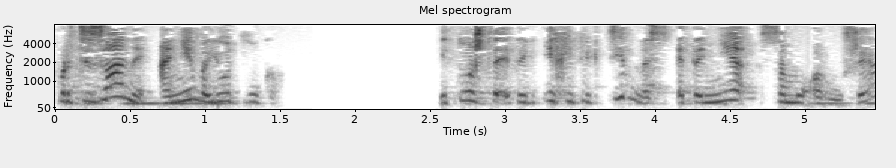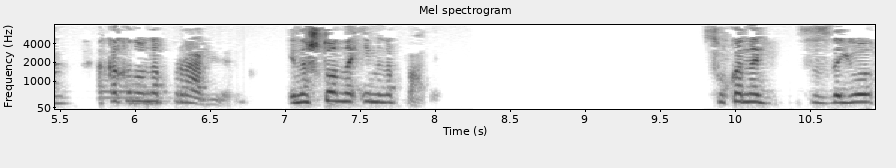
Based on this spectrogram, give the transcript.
партизаны, они воюют луком. И то, что это их эффективность, это не само оружие, а как оно направлено. И на что оно именно падает сколько она создает,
